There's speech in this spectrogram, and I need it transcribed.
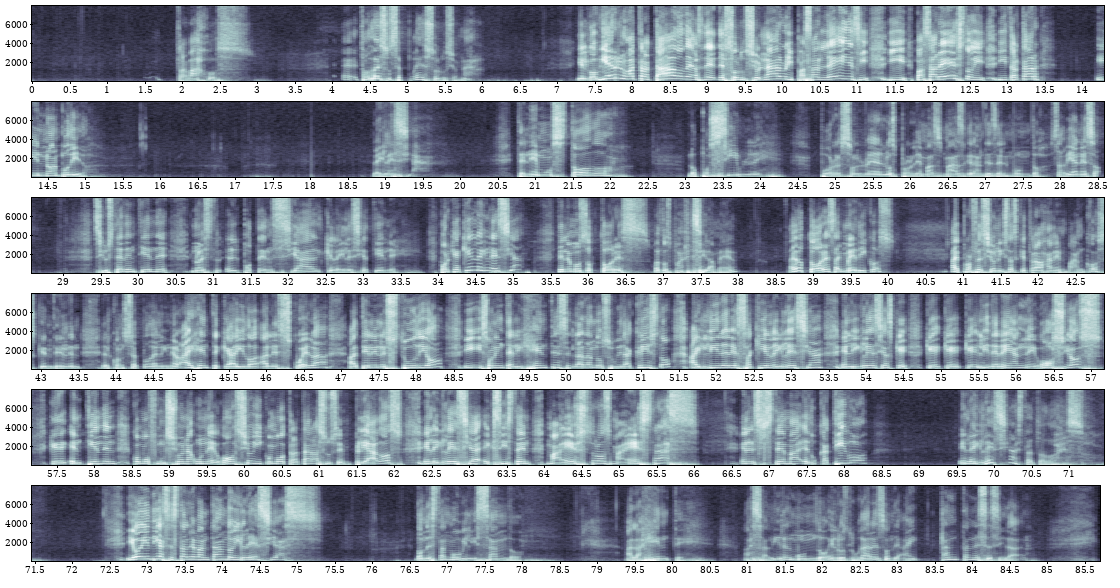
trabajos, eh, todo eso se puede solucionar. Y el gobierno ha tratado de, solucionar y pasar leyes y, pasar esto y, tratar y no han podido. La iglesia. Tenemos todo lo posible por resolver los problemas más grandes del mundo. ¿Sabían eso? Si usted entiende el potencial que la iglesia tiene. Porque aquí en la iglesia tenemos doctores, ¿cuántos pueden decir amén? Hay doctores, hay médicos, hay profesionistas que trabajan en bancos, que entienden el concepto del dinero. Hay gente que ha ido a la escuela, tienen estudio y son inteligentes, dando su vida a Cristo. Hay líderes aquí en la iglesia, en las iglesias que, que, que liderean negocios, que entienden cómo funciona un negocio y cómo tratar a sus empleados. En la iglesia existen maestros, maestras. En el sistema educativo en la iglesia está todo eso. Y hoy en día se están levantando iglesias donde están movilizando a la gente a salir al mundo en los lugares donde hay tanta necesidad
